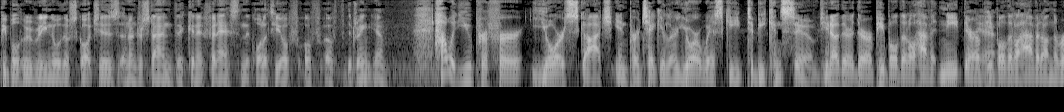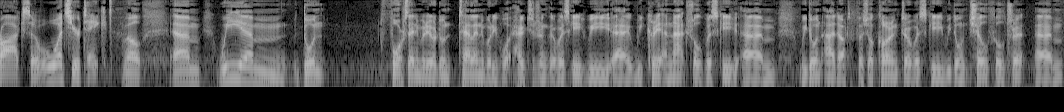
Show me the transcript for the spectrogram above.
people who really know their scotches and understand the kind of finesse and the quality of, of, of the drink. Yeah. How would you prefer your scotch in particular, your whiskey, to be consumed? You know, there there are people that'll have it neat, there are Yeah. people that'll have it on the rocks. So, what's your take? Well, um, we um, don't force anybody or don't tell anybody what, how to drink their whiskey. We uh, we create a natural whiskey. Um, we don't add artificial colouring to our whiskey. We don't chill filter it. Um,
